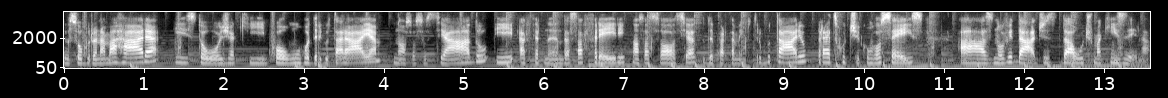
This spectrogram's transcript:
Eu sou Bruna Marrara e estou hoje aqui com o Rodrigo Taraia, nosso associado, e a Fernanda Safreire, nossa sócia do Departamento Tributário, para discutir com vocês as novidades da última quinzena.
